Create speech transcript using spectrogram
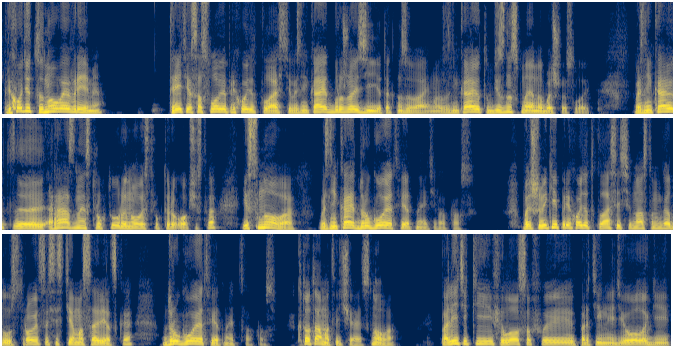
Приходит новое время, третье сословие приходит к власти, возникает буржуазия, так называемая, возникают бизнесмены в большой слой, возникают э, разные структуры, новые структуры общества, и снова возникает другой ответ на эти вопросы. Большевики приходят к власти в 17 году, строится система советская, другой ответ на этот вопрос. Кто там отвечает? Снова политики, философы, партийные идеологи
